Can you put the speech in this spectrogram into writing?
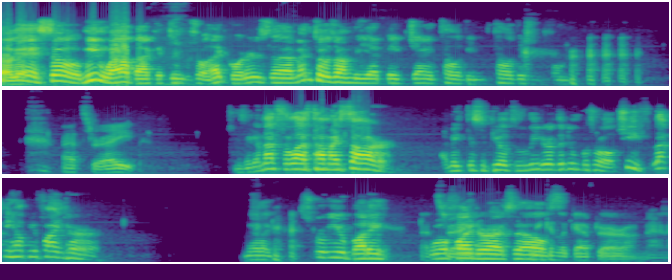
Okay, so meanwhile, back at Doom Patrol headquarters, uh, Mento's on the uh, big giant television television phone. That's right. He's like, and that's the last time I saw her. I make this appeal to the leader of the Doom Patrol. Chief, let me help you find her. And they're like, screw you, buddy. That's we'll right. find her ourselves. We can look after our own man.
